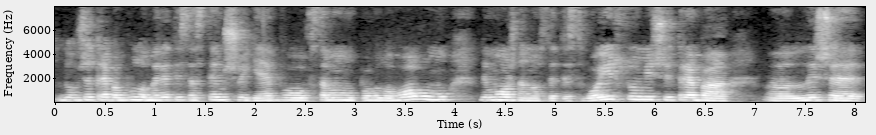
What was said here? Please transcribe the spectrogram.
Ну, вже треба було миритися з тим, що є, бо в самому пологовому не можна носити свої суміші, треба е, лише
